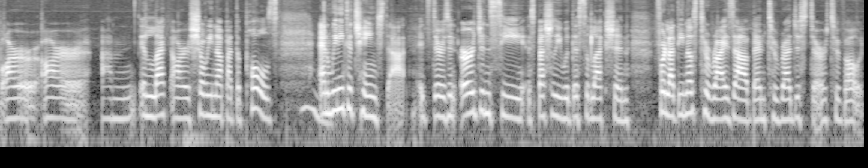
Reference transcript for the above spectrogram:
are are um, elect are showing up at the polls, and we need to change that. It's, there's an urgency, especially with this election, for Latinos to rise up and to register to vote.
